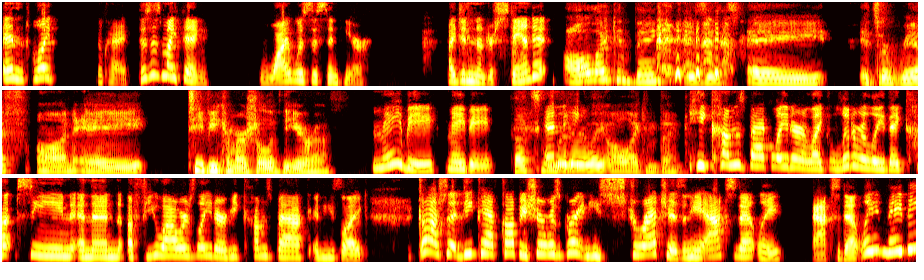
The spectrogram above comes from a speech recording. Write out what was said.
and like okay this is my thing why was this in here? I didn't understand it. All I can think is it's a it's a riff on a TV commercial of the era. Maybe, maybe. That's And he- literally all I can think. He comes back later, like literally, they cut scene, and then a few hours later, he comes back and he's like, Gosh, that decaf coffee sure was great. And he stretches and he accidentally, accidentally, maybe,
